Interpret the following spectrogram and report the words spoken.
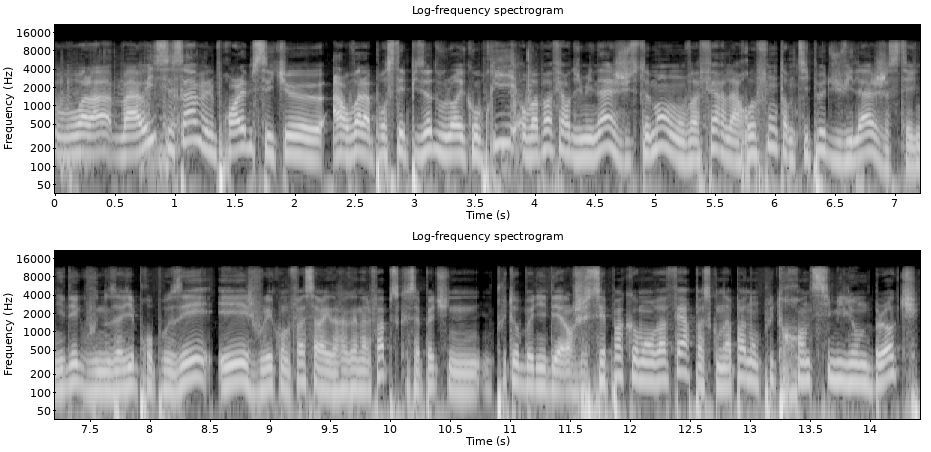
Voilà, bah oui, c'est ça, mais le problème c'est que. Alors voilà, pour cet épisode, vous l'aurez compris, on va pas faire du minage, justement, on va faire la refonte un petit peu du village. C'était une idée que vous nous aviez proposée et je voulais qu'on le fasse avec Dragon Alpha parce que ça peut être une plutôt bonne idée. Alors je sais pas comment on va faire parce qu'on n'a pas non plus 36 millions de blocs,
